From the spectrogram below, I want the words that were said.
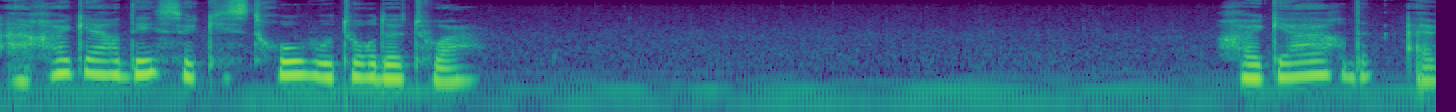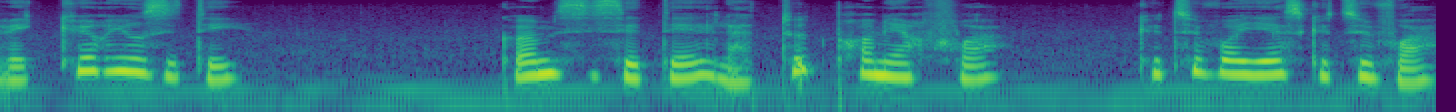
à regarder ce qui se trouve autour de toi. Regarde avec curiosité, comme si c'était la toute première fois que tu voyais ce que tu vois.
